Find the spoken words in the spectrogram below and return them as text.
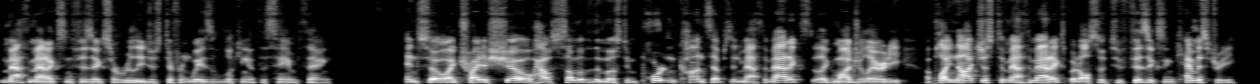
mathematics and physics are really just different ways of looking at the same thing. And so I try to show how some of the most important concepts in mathematics, like modularity, apply not just to mathematics, but also to physics and chemistry.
